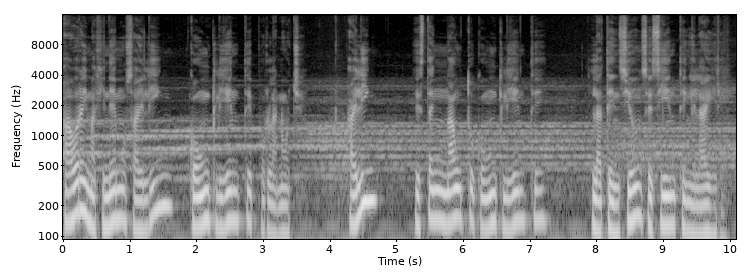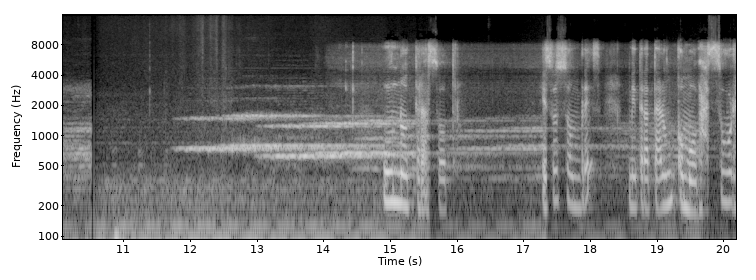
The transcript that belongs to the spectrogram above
Ahora imaginemos a Aileen con un cliente por la noche. Aileen está en un auto con un cliente La tensión se siente en el aire. Uno tras otro. Esos hombres me trataron como basura.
